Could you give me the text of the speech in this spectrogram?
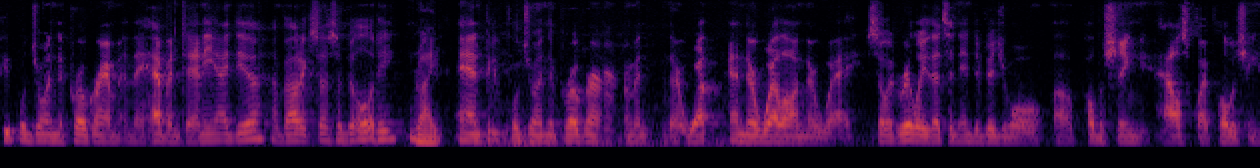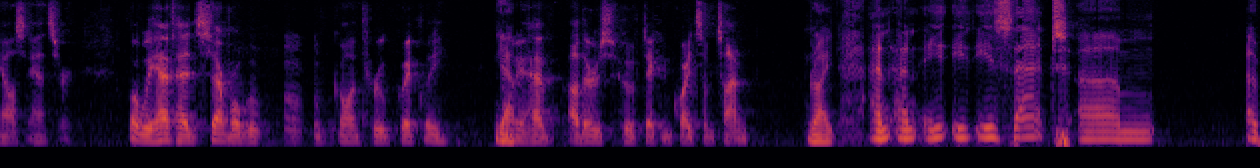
people join the program and they haven't any idea about accessibility. Right. And people join the program and they're well and they're well on their way. So it really that's an individual uh, publishing house by publishing house answer. But we have had several who've gone through quickly. Yeah. We have others who have taken quite some time. Right. And and is that um, a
